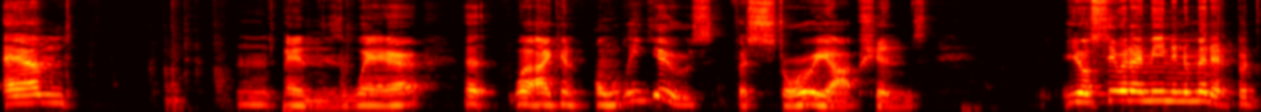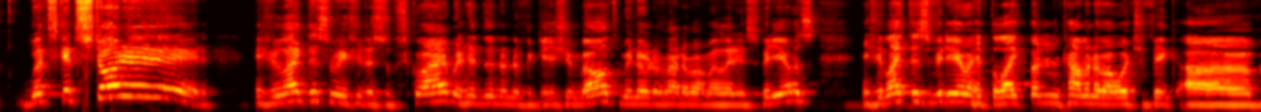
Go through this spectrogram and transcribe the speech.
and mm, ends where uh, well, I can only use for story options. You'll see what I mean in a minute, but let's get started! If you like this, make sure to subscribe and hit the notification bell to be notified about my latest videos. If you like this video, hit the like button, comment about what you think of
